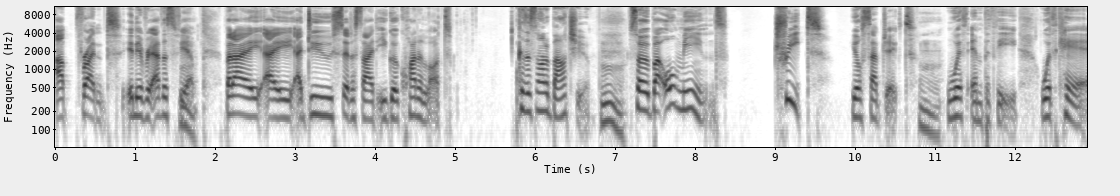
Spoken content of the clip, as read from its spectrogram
up front in every other sphere. Hmm. But I, I I do set aside ego quite a lot. Because it's not about you. Hmm. So by all means, treat your subject hmm. with empathy, with care.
